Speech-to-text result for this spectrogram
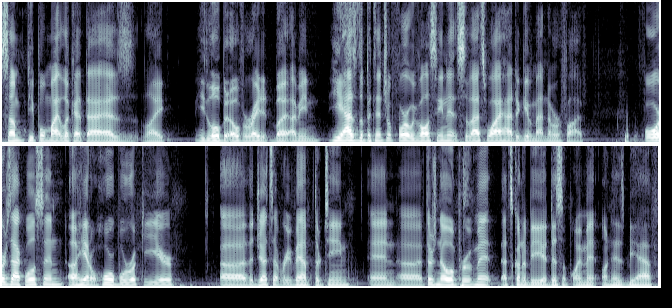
some people might look at that as like he's a little bit overrated, but I mean he has the potential for it. We've all seen it, so that's why I had to give him at number five. Four, Zach Wilson. Uh, he had a horrible rookie year. Uh, the Jets have revamped their team, and uh, if there's no improvement, that's going to be a disappointment on his behalf.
